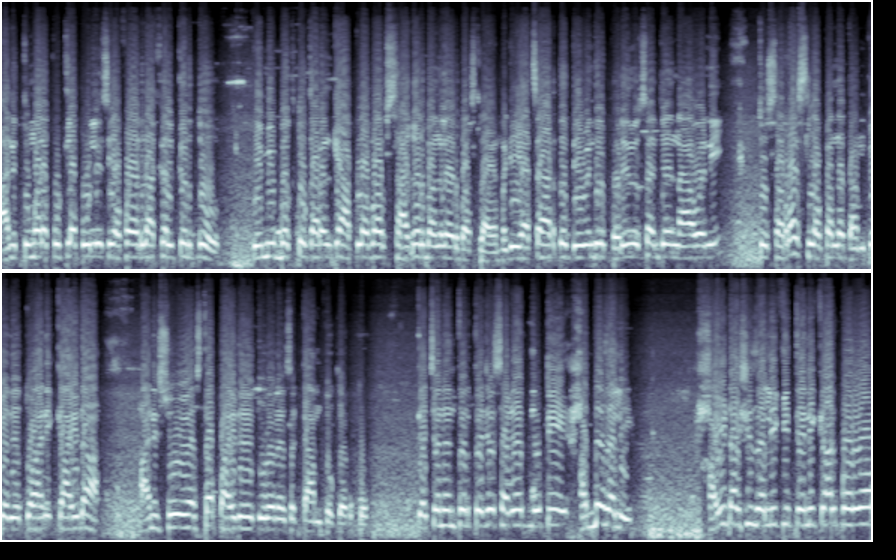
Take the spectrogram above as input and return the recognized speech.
आणि तुम्हाला कुठला पोलीस एफ आय आर दाखल करतो हे मी बघतो कारण की आपला बाप सागर बंगल्यावर आहे. म्हणजे याचा अर्थ देवेंद्र फडणवीसांच्या नावाने तो सर्रास लोकांना धमक्या देतो आणि कायदा आणि सुव्यवस्था पायदळी उडवण्याचं काम तो करतो. त्याच्यानंतर त्याची सगळ्यात मोठी हद्द झाली. हाईट अशी झाली की त्यांनी काल परवा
